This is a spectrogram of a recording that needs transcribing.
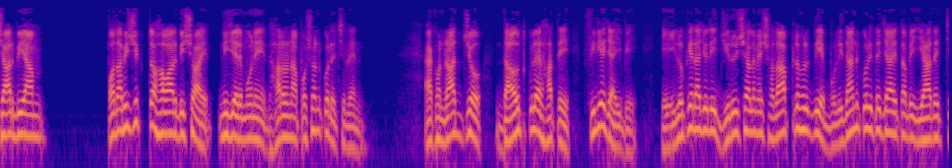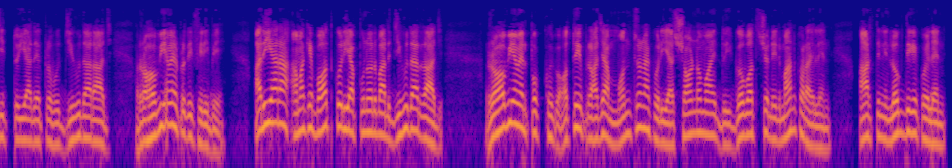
যার বিয়াম পদাভিষিক্ত হওয়ার বিষয়ে নিজের মনে ধারণা পোষণ করেছিলেন। এখন রাজ্য দাউদকুলের হাতে ফিরিয়ে যাইবে। এই লোকেরা যদি জিরুসালামে সদাপ্রভুর দিয়ে বলিদান করিতে যায়, তবে ইহাদের চিত্ত ইহাদের প্রভু জিহুদা রাজ রহবিয়ামের প্রতি ফিরিবে। আর ইহারা আমাকে বধ করিয়া পুনর্বার জিহুদার রাজ রহবিয়ামের পক্ষ অতএব রাজা মন্ত্রণা করিয়া স্বর্ণময় দুই গোবৎস নির্মাণ করাইলেন। আর তিনি লোকদিকে কইলেন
